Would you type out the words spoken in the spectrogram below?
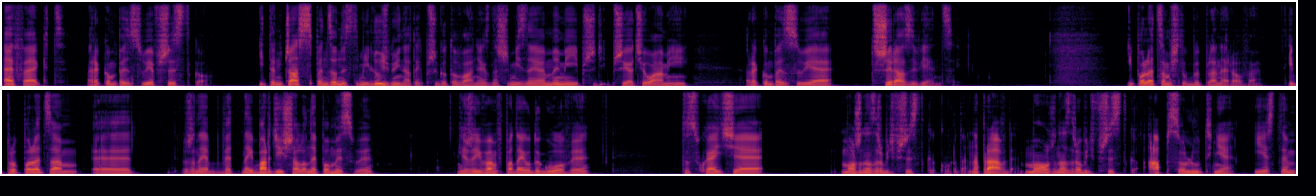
efekt rekompensuje wszystko. I ten czas spędzony z tymi ludźmi na tych przygotowaniach, z naszymi znajomymi i przy, przyjaciółmi, rekompensuje trzy razy więcej. I polecam śluby planerowe. I po, polecam, e, że nawet najbardziej szalone pomysły, jeżeli wam wpadają do głowy, to słuchajcie, można zrobić wszystko, kurde. Naprawdę. Można zrobić wszystko. Absolutnie. Jestem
